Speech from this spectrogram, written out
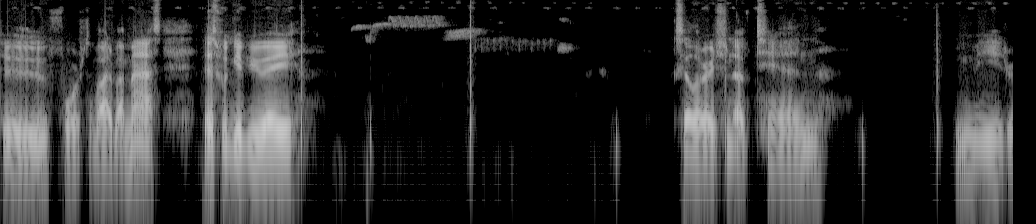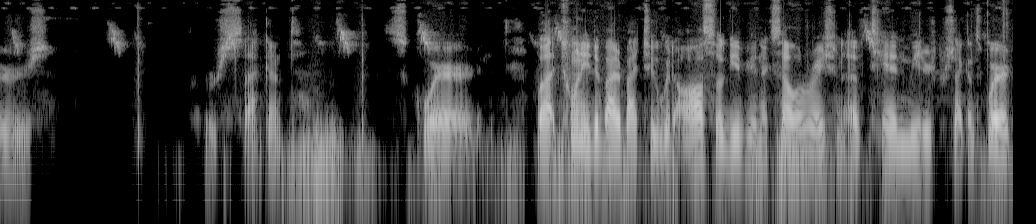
to force divided by mass, this would give you a acceleration of 10 meters per second squared. But 20 divided by 2 would also give you an acceleration of 10 meters per second squared.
